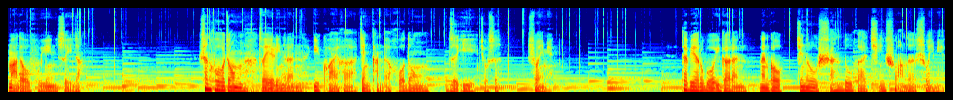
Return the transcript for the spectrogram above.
马窦福音十一章。生活中最令人愉快和健康的活动之一就是睡眠。特别如果一个人能够进入深度和清爽的睡眠，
